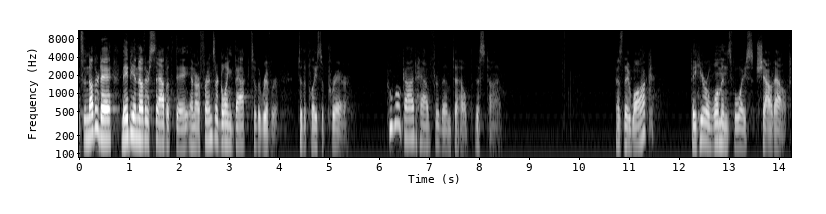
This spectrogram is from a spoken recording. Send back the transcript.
It's another day, maybe another Sabbath day, and our friends are going back to the river, to the place of prayer. Who will God have for them to help this time? As they walk, they hear a woman's voice shout out.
